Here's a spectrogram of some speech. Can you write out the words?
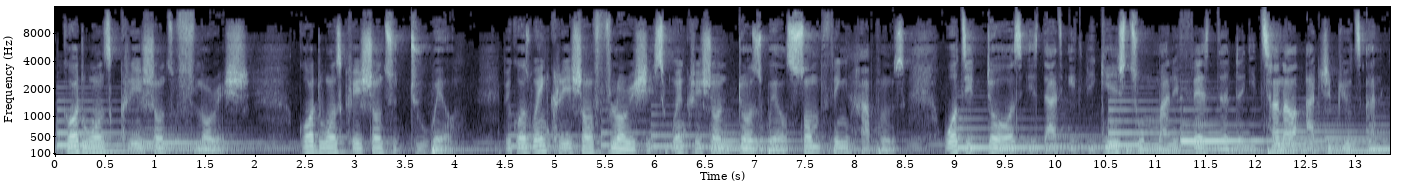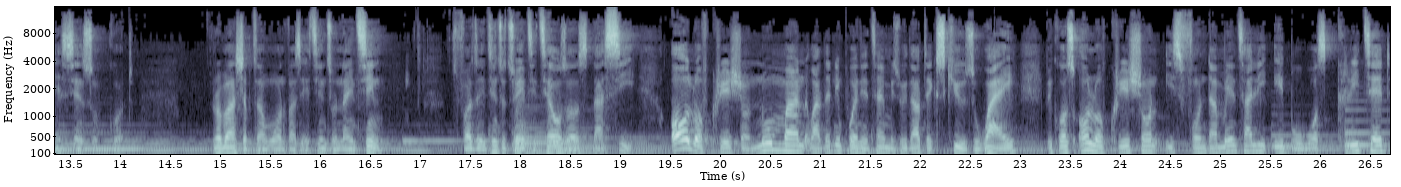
God wants creation to flourish. God wants creation to do well. Because when creation flourishes, when creation does well, something happens. What it does is that it begins to manifest the, the eternal attributes and essence of God. Romans chapter 1, verse 18 to 19, verse 18 to 20 tells us that see, all of creation, no man at any point in time is without excuse. Why? Because all of creation is fundamentally able, was created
